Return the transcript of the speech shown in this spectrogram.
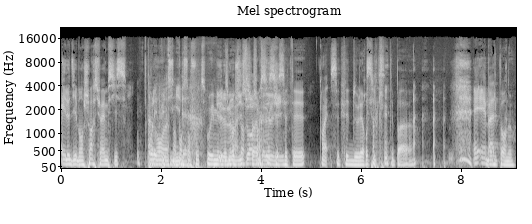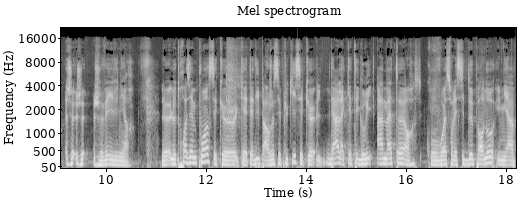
et le dimanche soir sur M6. Pour les plus euh, timides. 100% foot. Oui, mais Et le le dimanche soir sur sur M6, Canal J. c'était Ouais. c'était de l'érotique, c'était pas, Et, et pas bah, du porno. je, je, je vais y venir. Le, le troisième point, c'est que qui a été dit par je sais plus qui, c'est que derrière la catégorie amateur qu'on voit sur les sites de porno, il n'y a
